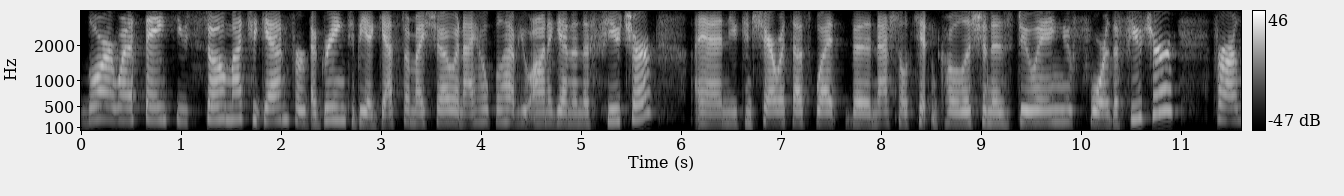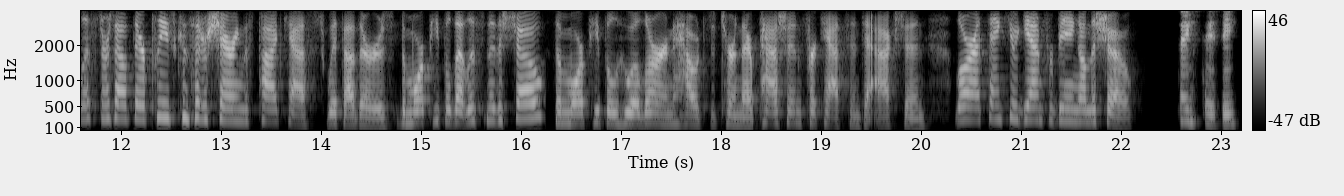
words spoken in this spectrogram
Lora, I want to thank you so much again for agreeing to be a guest on my show, and I hope we'll have you on again in the future. And you can share with us what the National Kitten Coalition is doing for the future. For our listeners out there, please consider sharing this podcast with others. The more people that listen to the show, the more people who will learn how to turn their passion for cats into action. Lora, thank you again for being on the show. Thanks, Stacy.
